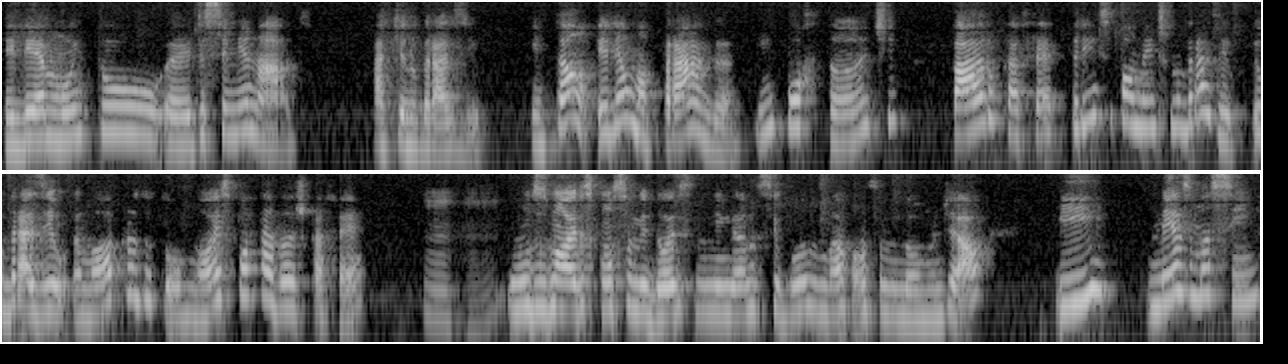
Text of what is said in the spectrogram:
ele é muito eh, disseminado aqui no Brasil. Então, ele é uma praga importante para o café, principalmente no Brasil. E o Brasil é o maior produtor, o maior exportador de café, uhum. um dos maiores consumidores, se não me engano, o segundo maior consumidor mundial, e mesmo assim,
